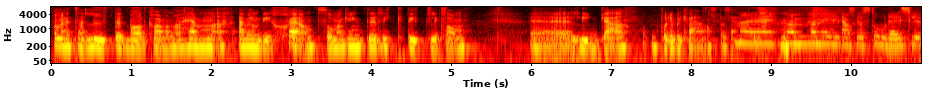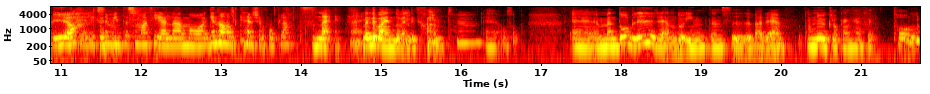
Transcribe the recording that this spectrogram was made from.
ja men ett så här litet badkar man har hemma. Även om det är skönt så man kan ju inte riktigt liksom eh, ligga på det bekvämaste sättet. Nej, man, man är ju ganska stor där i slutet. Ja. Det är liksom inte som att hela magen och allt kanske får plats. Nej, Nej. men det var ändå väldigt skönt. Mm. Eh, och så. Eh, men då blir det ändå intensivare. Och nu är klockan kanske 12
